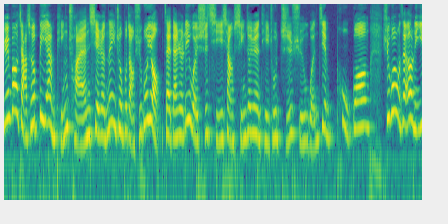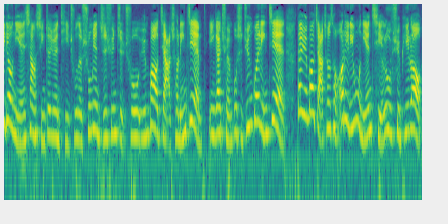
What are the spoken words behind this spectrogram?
云豹假车弊案频传，现任内政部长徐国勇在担任立委时期向行政院提出质询文件曝光。徐国勇在二零一六年向行政院提出的书面质询指出，云豹假车零件应该全部是军规零件，但云豹假车从二零零五年起陆续披露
